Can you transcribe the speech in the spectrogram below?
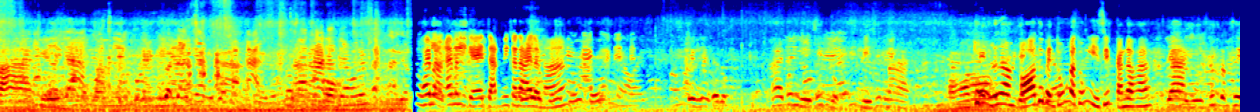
ปลาคือให้มันให้มันแกจัดนี่ก็ได้แล้วนะให้ทุกยี่สิบลูกยี่สิบบาทอ๋อทุ่งเป็นเรื่องอ๋อที่เป็นทุ่งกับทุ่งหีสิบกันเหรอคะย่ายี่สิบกับเซ่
